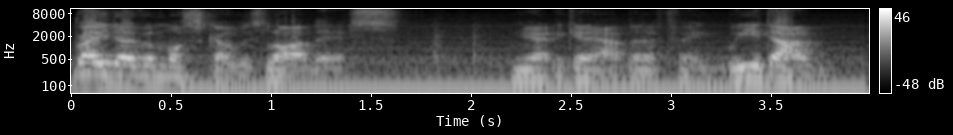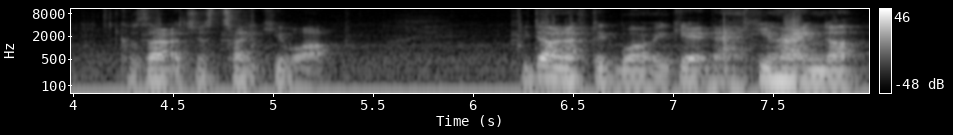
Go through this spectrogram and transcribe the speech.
Raid over Moscow was like this. You had to get out of the thing. Well, you don't, because that'll just take you up. You don't have to worry getting out of your hangar.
